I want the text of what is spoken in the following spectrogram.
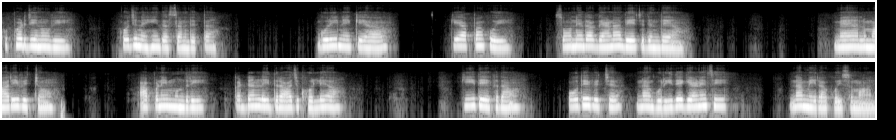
ਫੁੱਫੜ ਜੀ ਨੂੰ ਵੀ ਕੁਝ ਨਹੀਂ ਦੱਸਣ ਦਿੱਤਾ। ਗੁਰੀ ਨੇ ਕਿਹਾ ਕਿ ਆਪਾਂ ਕੋਈ ਸੋਨੇ ਦਾ ਗਹਿਣਾ ਵੇਚ ਦਿੰਦੇ ਆ ਮੈਂ ਅਲਮਾਰੀ ਵਿੱਚੋਂ ਆਪਣੀ ਮੁੰਦਰੀ ਕੱਢਣ ਲਈ ਦਰਾਜ ਖੋਲ੍ਹਿਆ। ਕੀ ਦੇਖਦਾ? ਉਹਦੇ ਵਿੱਚ ਨਾ ਗੁਰੀ ਦੇ ਗਹਿਣੇ ਸੀ, ਨਾ ਮੇਰਾ ਕੋਈ ਸਮਾਨ।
